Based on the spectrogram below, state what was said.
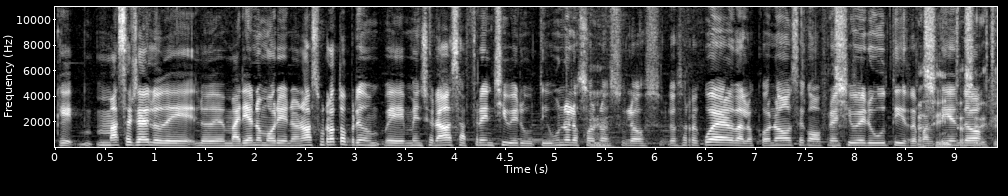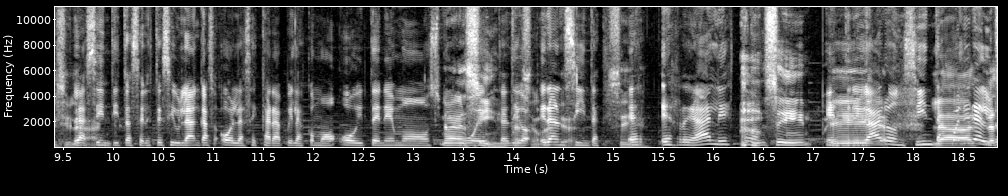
que más allá de lo de lo de Mariano Moreno, ¿no? Hace un rato eh, mencionabas a French Beruti. Uno los, Sí. conoce- los, los recuerda, los conoce como French Beruti, repartiendo las cintitas celestes y blancas o las escarapelas como hoy tenemos No, eran puestas. cintas, Digo, eran realidad. cintas. Sí. ¿Es, es real esto? Sí. ¿Entregaron la- cintas? ¿Cuál era el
